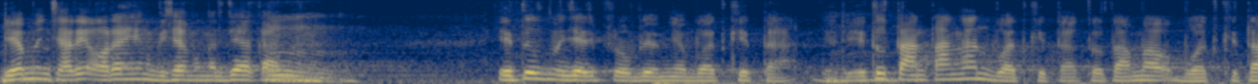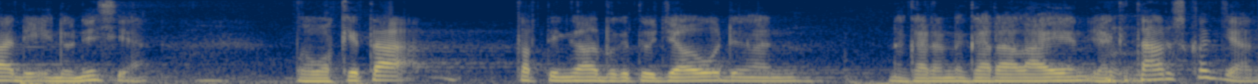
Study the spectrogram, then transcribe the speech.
Dia mencari orang yang bisa mengerjakan. kan? Itu menjadi problemnya buat kita. Jadi itu tantangan buat kita, terutama buat kita di Indonesia. Bahwa kita tertinggal begitu jauh dengan negara-negara lain, ya kita harus kejar.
